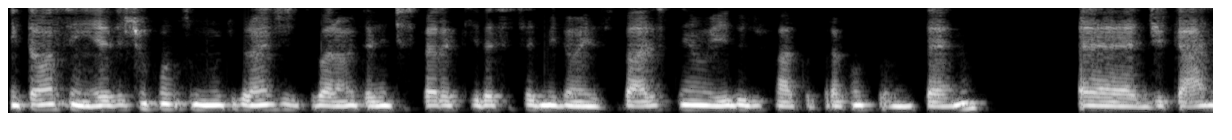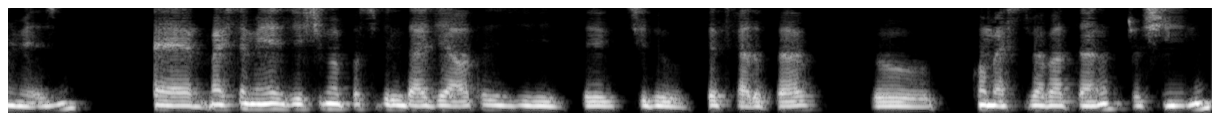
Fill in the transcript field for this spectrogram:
Então, assim, existe um consumo muito grande de tubarão, então a gente espera que desses 6 milhões, vários tenham ido de fato para consumo interno, é, de carne mesmo. É, mas também existe uma possibilidade alta de ter sido pescado para o comércio de babatanas para a China.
